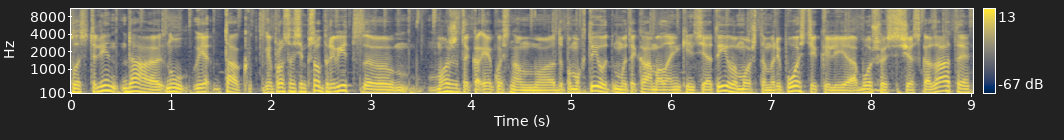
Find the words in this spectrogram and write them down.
Пластилін, да, ну я так, я просто всім писав, привіт. е, Можете якось нам е, допомогти? От ми така маленька ініціатива, може там репостик або щось ще сказати.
